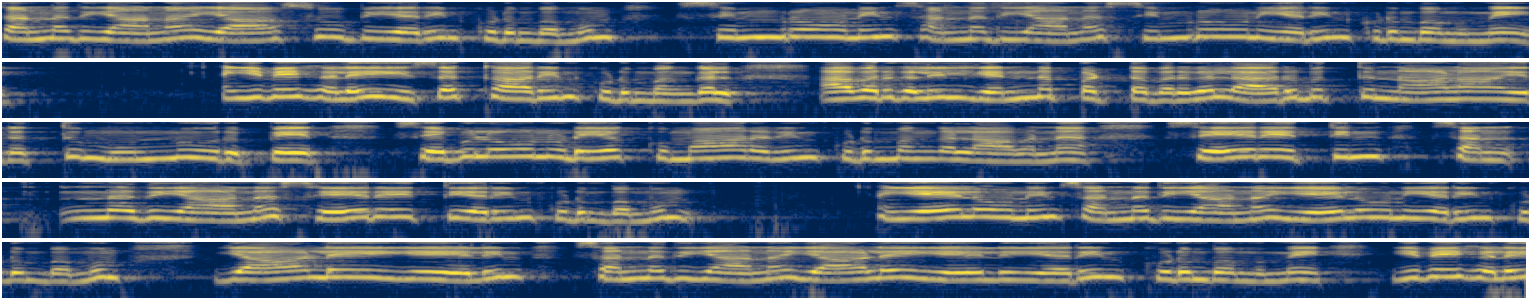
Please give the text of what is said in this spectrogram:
சன்னதியான யாசூபியரின் குடும்பமும் சிம்ரோனின் சன்னதியான சிம்ரோனியரின் குடும்பமுமே. இவைகளே இசக்காரின் குடும்பங்கள். அவர்களில் எண்ணப்பட்டவர்கள் அறுபத்து நாலாயிரத்து முந்நூறு பேர். செபுலோனுடைய குமாரரின் குடும்பங்களாவன சேரேத்தின் சன்னதியான சேரேத்தியரின் குடும்பமும் ஏலோனின் சன்னதியான ஏலோனியரின் குடும்பமும் யாலேயேலின் சந்ததியான யாலேயேலியரின் குடும்பமுமே. இவைகளே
